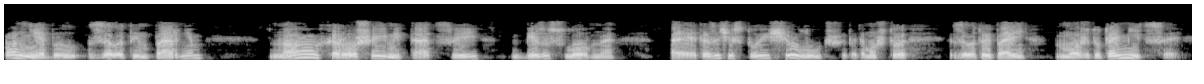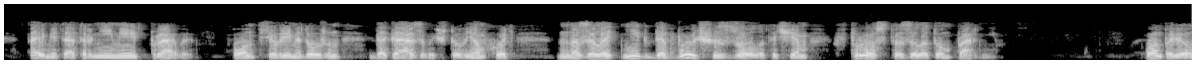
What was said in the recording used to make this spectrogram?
Он не был золотым парнем, но хорошей имитацией, безусловно, а это зачастую еще лучше, потому что золотой парень может утомиться, а имитатор не имеет права. Он все время должен доказывать, что в нем хоть на золотник да больше золота, чем в просто золотом парне. Он повел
